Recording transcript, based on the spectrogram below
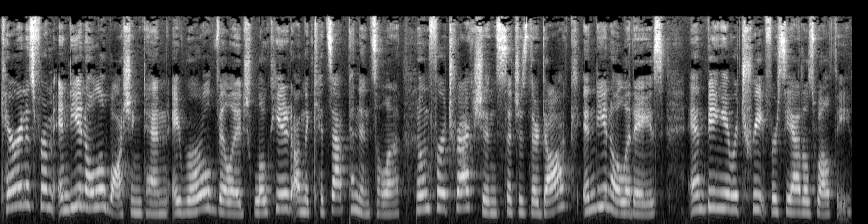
Karen is from Indianola, Washington, a rural village located on the Kitsap Peninsula, known for attractions such as their dock, Indianola Days, and being a retreat for Seattle's wealthy.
